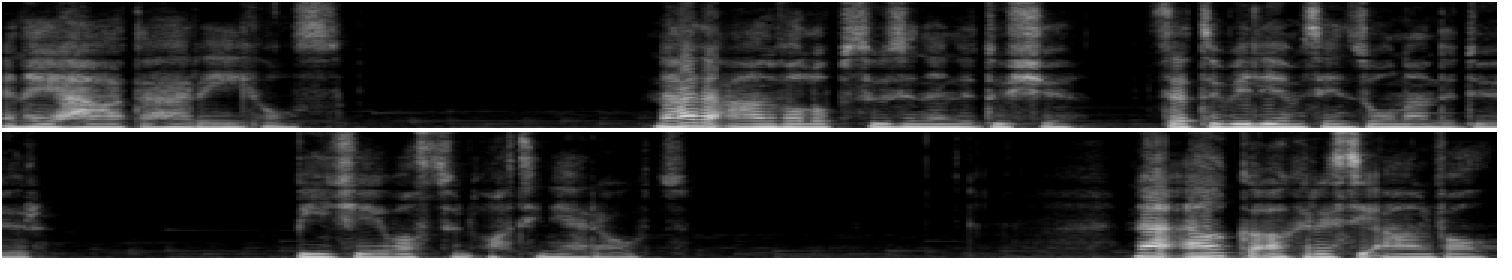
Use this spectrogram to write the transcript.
en hij haatte haar regels. Na de aanval op Susan in de douche zette William zijn zoon aan de deur. BJ was toen 18 jaar oud. Na elke agressieaanval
